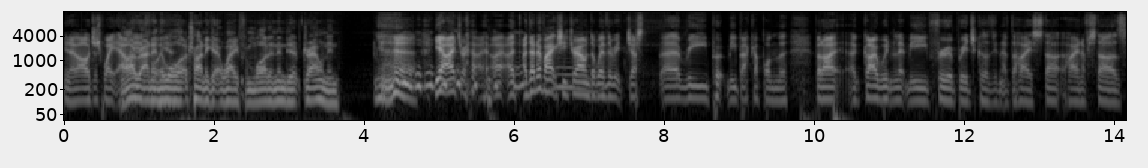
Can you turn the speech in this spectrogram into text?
You know, I'll just wait out. I ran in the you. water trying to get away from one and ended up drowning. yeah, I, dr- I, I, I don't know if I actually drowned or whether it just uh, re put me back up on the. But I a guy wouldn't let me through a bridge because I didn't have the high star high enough stars,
